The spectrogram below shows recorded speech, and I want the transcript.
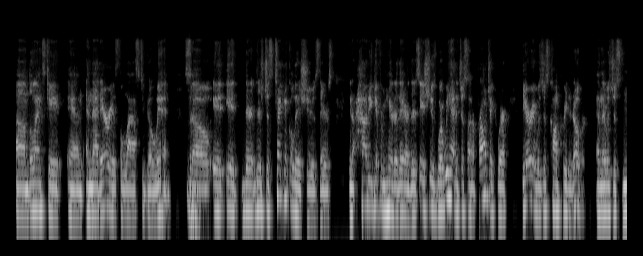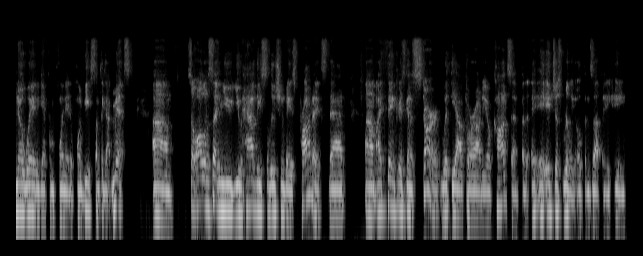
um, the landscape and and that area is the last to go in. So it it there there's just technical issues. There's you know how do you get from here to there? There's issues where we had it just on a project where the area was just concreted over and there was just no way to get from point A to point B. Something got missed. Um, so all of a sudden you you have these solution based products that um, I think is going to start with the outdoor audio concept, but it, it just really opens up a, a,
